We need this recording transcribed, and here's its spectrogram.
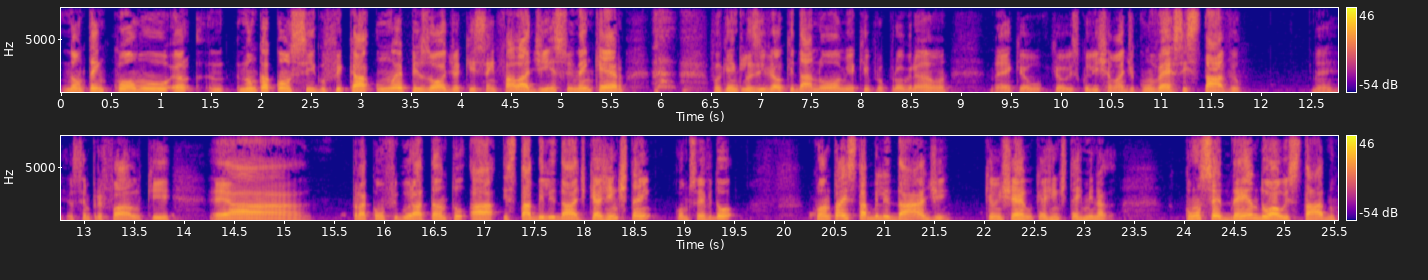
não tem como eu nunca consigo ficar um episódio aqui sem falar disso e nem quero porque inclusive é o que dá nome aqui para o programa né, que, eu, que eu escolhi chamar de conversa estável. Né? Eu sempre falo que é a para configurar tanto a estabilidade que a gente tem como servidor, quanto a estabilidade que eu enxergo que a gente termina concedendo ao Estado,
